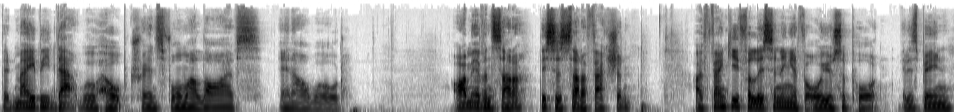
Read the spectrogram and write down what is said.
but maybe that will help transform our lives and our world. I'm Evan Sutter. This is Sutter Faction. I thank you for listening and for all your support. It has been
